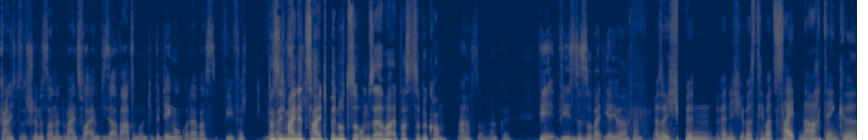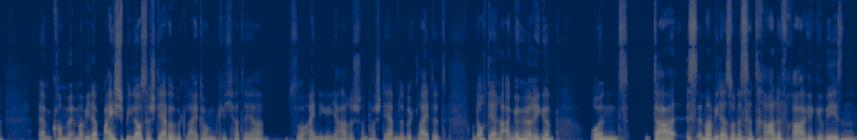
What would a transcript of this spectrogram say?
gar nicht so Schlimmes, sondern du meinst vor allem diese Erwartung und die Bedingung oder was, wie, wie Dass ich meine Zeit benutze, um selber etwas zu bekommen. Ach so, okay. Wie, wie ist das so bei dir, Jonathan? Also ich bin, wenn ich über das Thema Zeit nachdenke, ähm, kommen mir immer wieder Beispiele aus der Sterbebegleitung. Ich hatte ja so einige Jahre schon ein paar Sterbende begleitet und auch deren Angehörige. Und da ist immer wieder so eine zentrale Frage gewesen,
